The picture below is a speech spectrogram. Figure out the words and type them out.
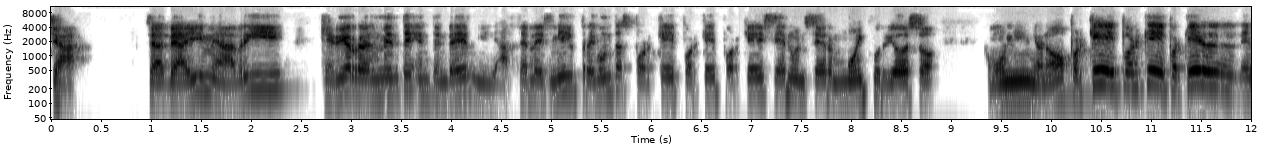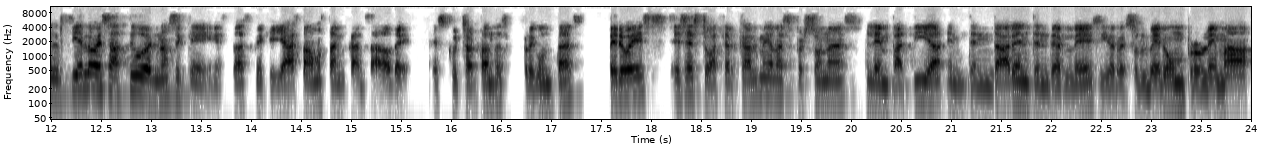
ya. O sea, de ahí me abrí, quería realmente entender y hacerles mil preguntas, ¿por qué? ¿Por qué? ¿Por qué? Ser un ser muy curioso, como un niño, ¿no? ¿Por qué? ¿Por qué? ¿Por qué el, cielo es azul? No sé qué, estás de que ya estamos tan cansados de escuchar tantas preguntas. Pero es, es esto, acercarme a las personas, la empatía, intentar entenderles y resolver un problema.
